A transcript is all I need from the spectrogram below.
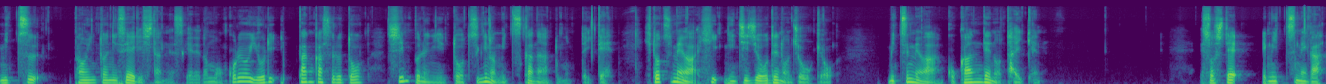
3つポイントに整理したんですけれども、これをより一般化すると、シンプルに言うと次の3つかなと思っていて、1つ目は非日常での状況、3つ目は五感での体験、そして3つ目が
